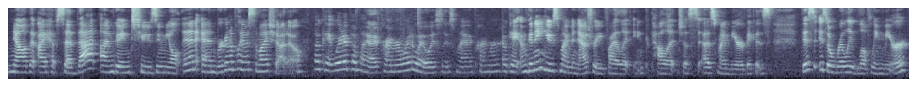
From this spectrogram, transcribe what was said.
now that I have said that, I'm going to zoom y'all in and we're gonna play with some eyeshadow. Okay, where did I put my eye primer? Why do I always lose my eye primer? Okay, I'm gonna use my Menagerie Violet ink palette just as my mirror because this is a really lovely mirror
